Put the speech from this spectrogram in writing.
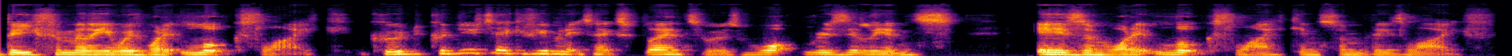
be familiar with what it looks like. Could could you take a few minutes and explain to us what resilience is and what it looks like in somebody's life?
